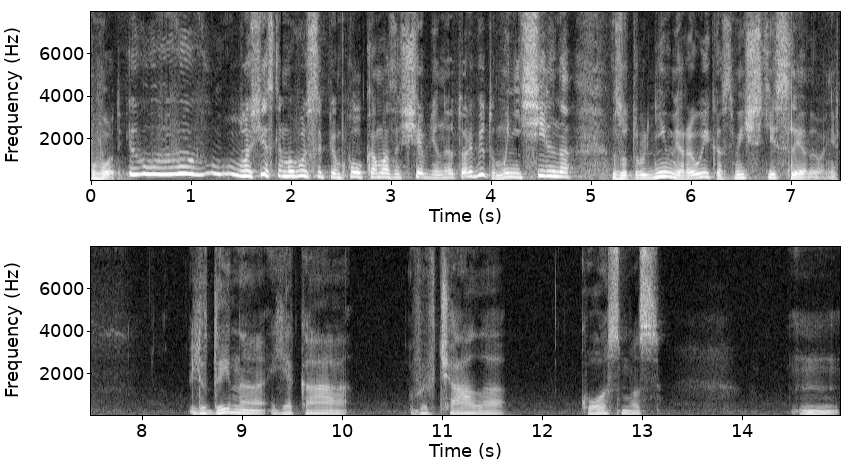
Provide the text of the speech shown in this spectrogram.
Вот. И, то есть, если мы высыпем пол КАМАЗа щебня на эту орбиту, мы не сильно затрудним мировые космические исследования. людина, яка вивчала космос, м,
